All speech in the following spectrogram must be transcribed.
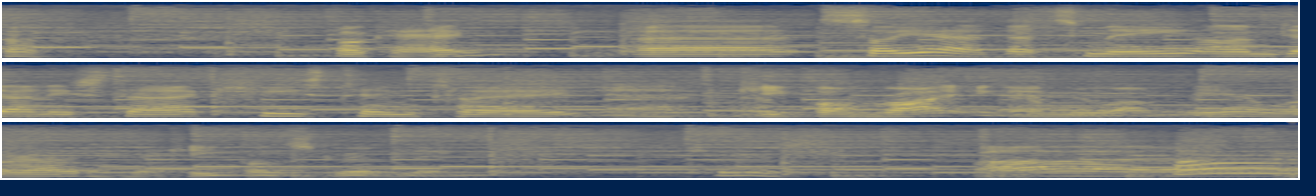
So Okay. Uh, so yeah, that's me. I'm Danny Stack. He's Tim Clague. yeah, keep on writing, everyone. yeah, we're out of here. Keep on scribbling. Cheers. Bye. Bye.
